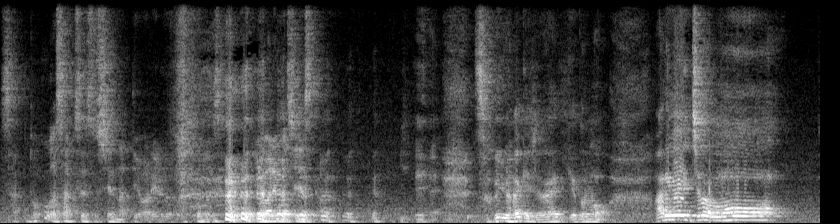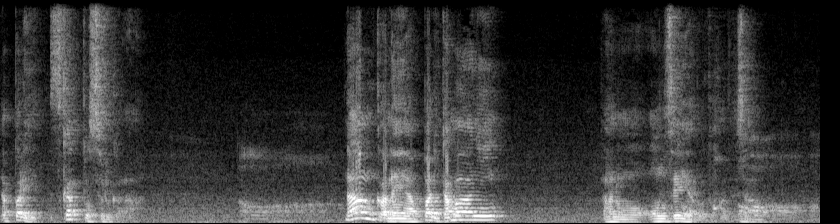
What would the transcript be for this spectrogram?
さどこがサクセスしてんだって言われることですか？言われがちですか？いやそういうわけじゃないけどもあれが一番もうやっぱりスカッとするから。あなんかねやっぱりたまにあの温泉宿とかでーさあ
